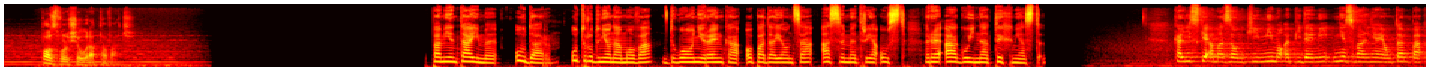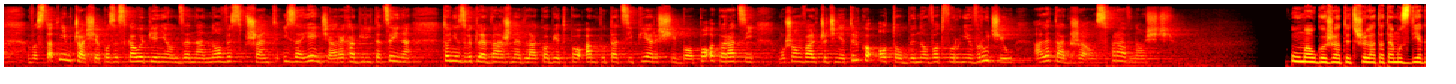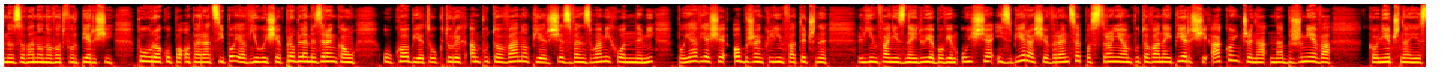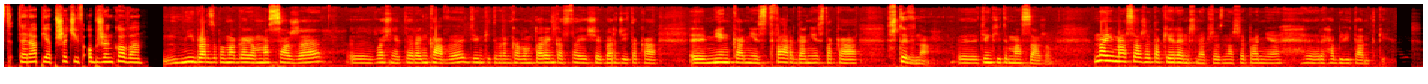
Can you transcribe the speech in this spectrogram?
Pozwól się uratować. Pamiętajmy, udar, utrudniona mowa, dłoń, ręka opadająca, asymetria ust. Reaguj natychmiast. Kaliskie Amazonki, mimo epidemii, nie zwalniają tempa. W ostatnim czasie pozyskały pieniądze na nowy sprzęt i zajęcia rehabilitacyjne. To niezwykle ważne dla kobiet po amputacji piersi, bo po operacji muszą walczyć nie tylko o to, by nowotwór nie wrócił, ale także o sprawność. U Małgorzaty trzy lata temu zdiagnozowano nowotwór piersi. Pół roku po operacji pojawiły się problemy z ręką. U kobiet, u których amputowano pierś z węzłami chłonnymi, pojawia się obrzęk limfatyczny. Limfa nie znajduje bowiem ujścia i zbiera się w ręce po stronie amputowanej piersi, a kończyna nabrzmiewa. Konieczna jest terapia przeciwobrzękowa. Mi bardzo pomagają masaże, właśnie te rękawy. Dzięki tym rękawom ta ręka staje się bardziej taka y, miękka, nie jest twarda, nie jest taka sztywna y, dzięki tym masażom. No i masaże takie ręczne przez nasze panie y, rehabilitantki.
